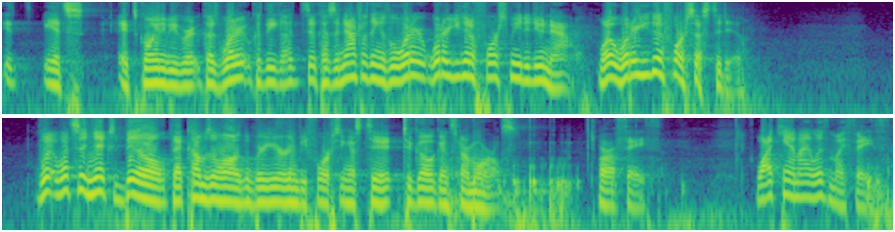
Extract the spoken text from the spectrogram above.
it, it's, it's going to be great because what are, because the, because the natural thing is, well, what are, what are you going to force me to do now? What, what are you going to force us to do? What, what's the next bill that comes along where you're going to be forcing us to, to go against our morals or our faith? Why can't I live my faith?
